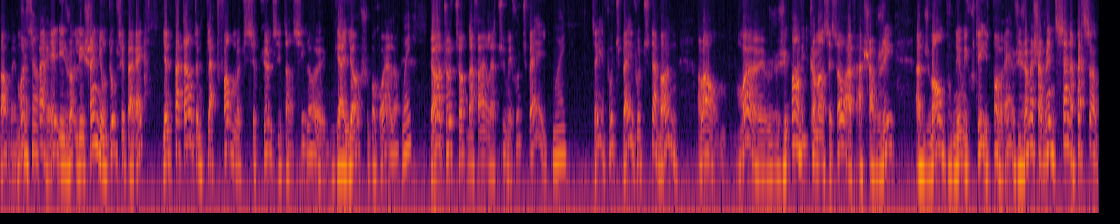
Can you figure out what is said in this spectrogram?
Bon, ben moi, C'est pareil. Les, les chaînes YouTube, c'est pareil. Il y a une patente, une plateforme là, qui circule ces temps-ci, là, Gaia, je sais pas quoi, là. Oui. Il y a toutes sortes d'affaires là-dessus, mais il faut que tu payes. Oui. Tu sais, il faut que tu payes, il faut que tu t'abonnes. Alors, moi, j'ai pas envie de commencer ça à, à charger à du monde pour venir m'écouter. C'est pas vrai. J'ai jamais chargé une scène à personne.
